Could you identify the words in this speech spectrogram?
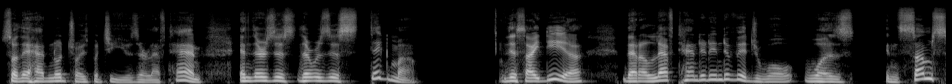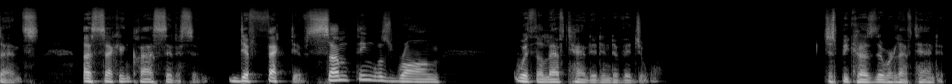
So they had no choice but to use their left hand. And there's this there was this stigma, this idea that a left-handed individual was in some sense a second-class citizen, defective. Something was wrong with a left-handed individual just because they were left handed.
